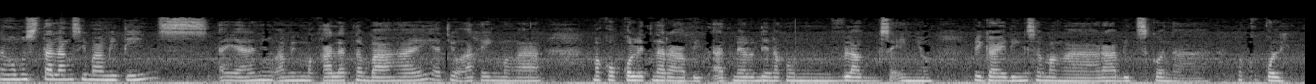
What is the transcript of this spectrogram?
Nangumusta lang si Mami Teens. Ayan, yung aming makalat na bahay at yung aking mga makukulit na rabbit. At meron din akong vlog sa inyo regarding sa mga rabbits ko na makukulit.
